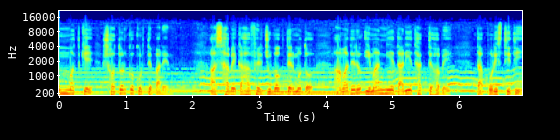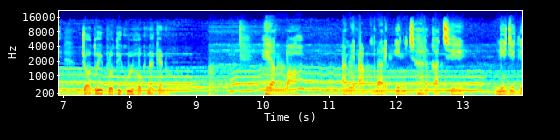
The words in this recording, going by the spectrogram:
উম্মতকে সতর্ক করতে পারেন। আসহাবে কাহাফের যুবকদের মতো আমাদেরও ইমান নিয়ে দাঁড়িয়ে থাকতে হবে, তা পরিস্থিতি যতই প্রতিকূল হোক না কেন। হে আল্লাহ, আমি আপনার ইচ্ছার কাছে নিজেকে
